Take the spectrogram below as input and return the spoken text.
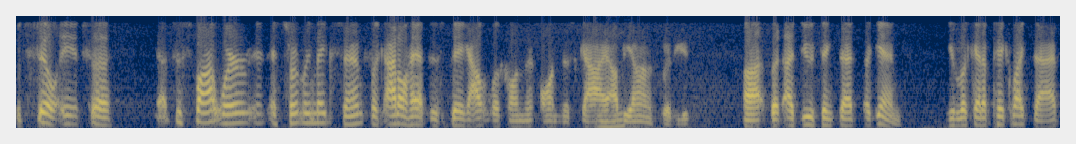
but still, it's a it's a spot where it, it certainly makes sense. Like I don't have this big outlook on the, on this guy. I'll be honest with you, uh, but I do think that again, you look at a pick like that,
